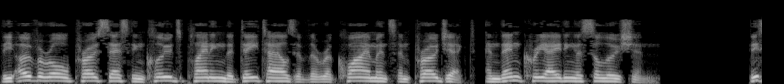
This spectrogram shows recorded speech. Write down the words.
The overall process includes planning the details of the requirements and project, and then creating a solution. This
